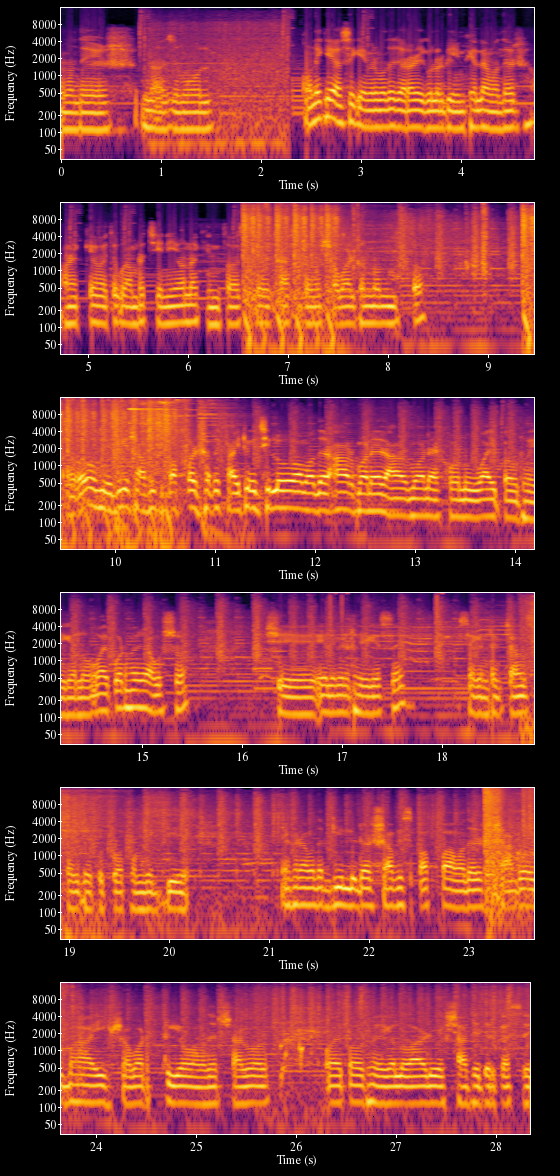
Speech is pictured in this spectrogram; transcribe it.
আমাদের নাজমুল। অনেকে আছে গেমের মধ্যে যারা রেগুলার গেম খেলে, আমাদের অনেককে হয়তো আমরা চিনিও না, কিন্তু আজকে কাস্টমার সবার জন্য উন্মুক্ত। এদিকে সাফিস পাপ্পার সাথে ফাইট হয়েছিল আমাদের আরমানের। আরমান এখন ওয়াইপ আউট হয়ে গেল। ওয়াইপ আউট হয়নি অবশ্য। সে এলিমিনেট হয়ে গেছে। সেকেন্ড টাইম চান্স পাবে যেহেতু প্রথম দিক দিয়ে এখানে আমাদের গিল লিডার সাফিস পাপ্পা আমাদের সাগর ভাই, সবার প্রিয় আমাদের সাগর। ওয়াইপ আউট হয়ে গেল আর সাজিদের কাছে।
